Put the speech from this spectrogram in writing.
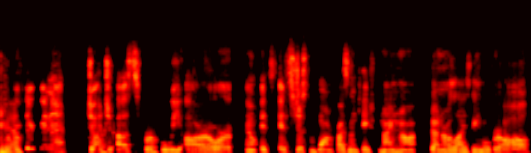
Yeah. Yeah. if they're going to judge us for who we are or you know, it's it's just one presentation. I'm not generalizing overall.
